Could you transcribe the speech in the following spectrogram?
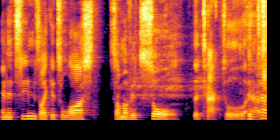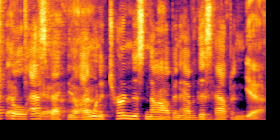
and it seems like it's lost some of its soul. The tactile The aspect. tactile aspect. Yeah, You know, I uh-huh. want to turn this knob and have this happen. Yeah.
